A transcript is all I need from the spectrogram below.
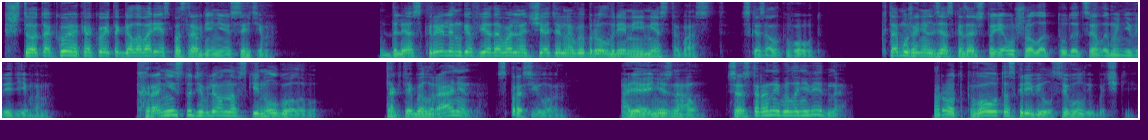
«Что такое какой-то головорез по сравнению с этим?» «Для скреллингов я довольно тщательно выбрал время и место, Баст», — сказал Квоут. «К тому же нельзя сказать, что я ушел оттуда целым и невредимым». Хронист удивленно вскинул голову. «Так ты был ранен?» — спросил он. «А я и не знал. Со стороны было не видно». Рот Квоута скривился в улыбочке.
